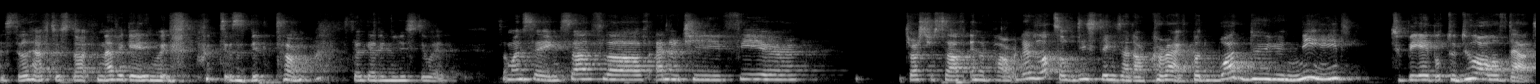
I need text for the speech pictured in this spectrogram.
I still have to start navigating with, with this big tongue. Still getting used to it. Someone saying self-love, energy, fear, trust yourself, inner power. There's lots of these things that are correct, but what do you need to be able to do all of that?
